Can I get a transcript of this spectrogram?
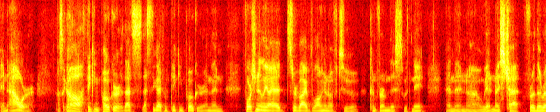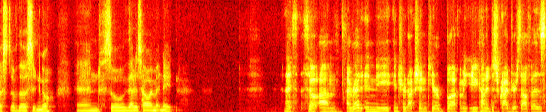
an hour. I was like, oh, Thinking Poker, that's that's the guy from Thinking Poker, and then fortunately I had survived long enough to confirm this with Nate, and then uh, we had a nice chat for the rest of the sit and go and so that is how I met Nate. Nice. So um, I read in the introduction to your book, I mean, you kind of described yourself as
